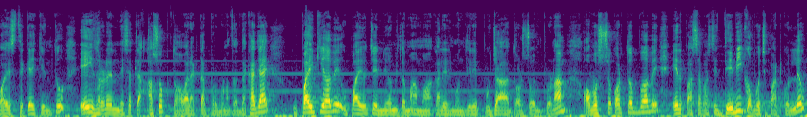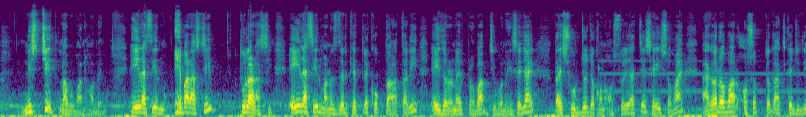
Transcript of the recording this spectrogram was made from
বয়স থেকেই কিন্তু এই ধরনের নেশাতে আসক্ত হওয়ার একটা প্রবণতা দেখা যায়। উপায় কী হবে? উপায় হচ্ছে নিয়মিত মা মহাকালীর মন্দিরে পূজা, দর্শন, প্রণাম অবশ্য কর্তব্য হবে। এর পাশাপাশি দেবী কবচ পাঠ করলেও নিশ্চিত লাভবান হবেন। এই রাশির এবার আসছি তুলা রাশি। এই রাশির মানুষদের ক্ষেত্রে খুব তাড়াতাড়ি এই ধরনের প্রভাব জীবনে এসে যায়। তাই সূর্য যখন অস্ত যাচ্ছে, সেই সময় এগারো বার অসত্য গাছকে যদি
